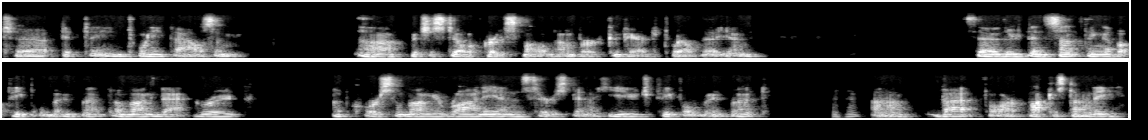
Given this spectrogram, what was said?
to 15, 20,000 uh, which is still a pretty small number compared to 12 million. So there's been something of a people movement among that group. Of course, among Iranians, there's been a huge people movement. Mm-hmm. Uh, but for Pakistani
